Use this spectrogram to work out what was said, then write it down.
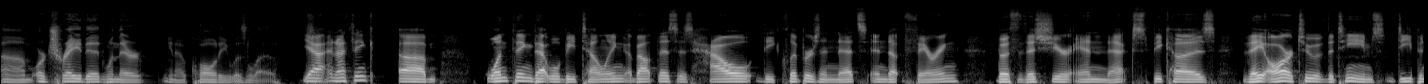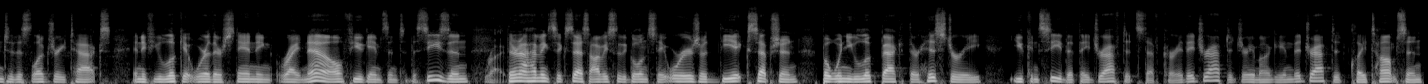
um, or traded when their you know quality was low. Yeah, so. and I think um, one thing that will be telling about this is how the Clippers and Nets end up faring both this year and next because they are two of the teams deep into this luxury tax. And if you look at where they're standing right now, a few games into the season, right. they're not having success. Obviously, the Golden State Warriors are the exception. But when you look back at their history, you can see that they drafted Steph Curry, they drafted Draymond Green, they drafted Klay Thompson.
